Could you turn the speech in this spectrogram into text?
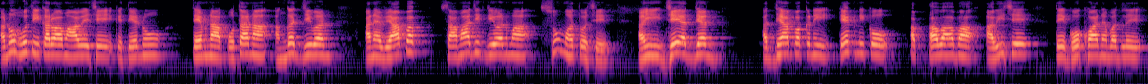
અનુભૂતિ કરવામાં આવે છે કે તેનું તેમના પોતાના અંગત જીવન અને વ્યાપક સામાજિક જીવનમાં શું મહત્ત્વ છે? અહીં જે અધ્યયન અધ્યાપકની ટેકનિકો અપનાવવામાં આવી છે, તે ગોખવાને બદલે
